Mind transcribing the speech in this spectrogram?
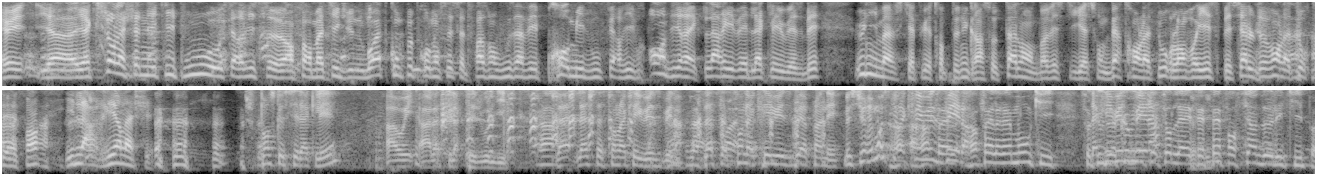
Eh oui, il n'y a, il y a que sur la chaîne L'équipe ou au service euh, informatique d'une boîte qu'on peut prononcer cette phrase. On vous avait promis de vous faire vivre en direct l'arrivée de la clé USB. Une image qui a pu être obtenue grâce au talent d'investigation de Bertrand Latour, l'envoyé spécial devant la tour TF1. Il n'a rien lâché. Je pense que c'est la clé. Ah oui, ah là c'est la clé, je vous le dis. Là, là, ça sent la clé USB. Là, là ça sent la clé USB à plein nez. Monsieur Raymond, c'est la clé USB Raphaël, là. Raphaël Raymond qui s'occupe de la USB, communication de la FFF, ancien de l'équipe.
